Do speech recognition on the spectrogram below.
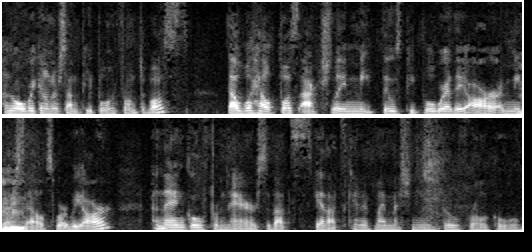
and the more we can understand people in front of us that will help us actually meet those people where they are and meet mm-hmm. ourselves where we are and then go from there. So that's yeah, that's kind of my mission, the overall goal.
